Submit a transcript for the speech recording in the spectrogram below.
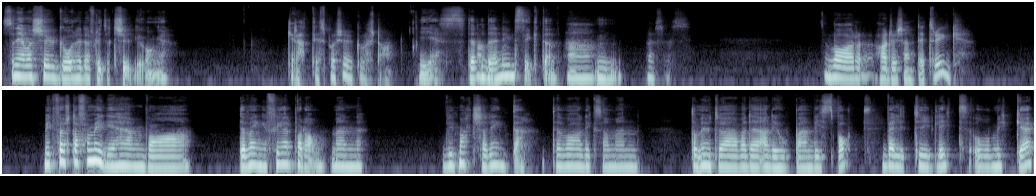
Så när jag var 20 år hade jag flyttat 20 gånger. Grattis på 20-årsdagen. Yes, det var mm. den insikten. Mm. Var har du känt dig trygg? Mitt första familjehem var, det var inget fel på dem men vi matchade inte. Det var liksom en, de utövade allihopa en viss sport väldigt tydligt och mycket.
